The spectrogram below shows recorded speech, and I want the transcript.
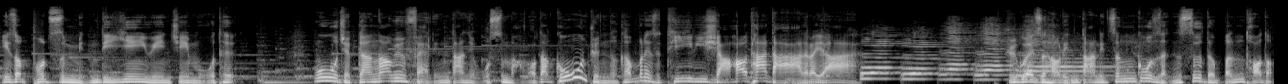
一个不知名的演员兼模特。我就讲奥运会林丹就何是没拿到冠军了，可不能是体力消耗太大了呀！出轨之后，林丹的整个人设都崩塌了，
